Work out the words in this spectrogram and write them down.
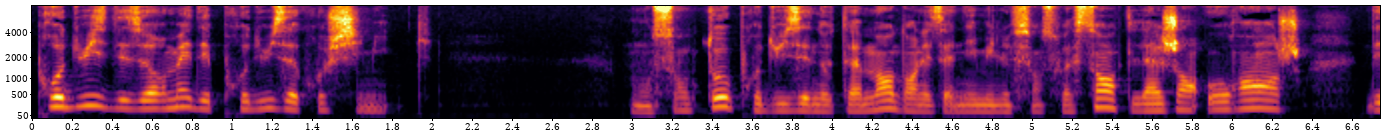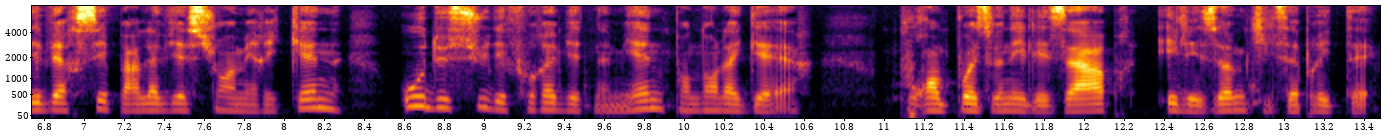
produisent désormais des produits agrochimiques. Monsanto produisait notamment dans les années 1960 l'agent orange déversé par l'aviation américaine au-dessus des forêts vietnamiennes pendant la guerre, pour empoisonner les arbres et les hommes qu'ils abritaient.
